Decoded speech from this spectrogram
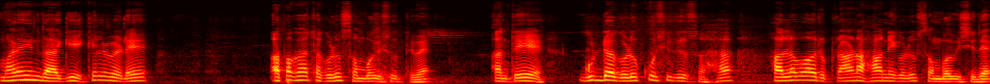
ಮಳೆಯಿಂದಾಗಿ ಕೆಲವೆಡೆ ಅಪಘಾತಗಳು ಸಂಭವಿಸುತ್ತಿವೆ. ಅಂತೆಯೇ ಗುಡ್ಡಗಳು ಕುಸಿದು ಸಹ ಹಲವಾರು ಪ್ರಾಣಹಾನಿಗಳು ಸಂಭವಿಸಿದೆ.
